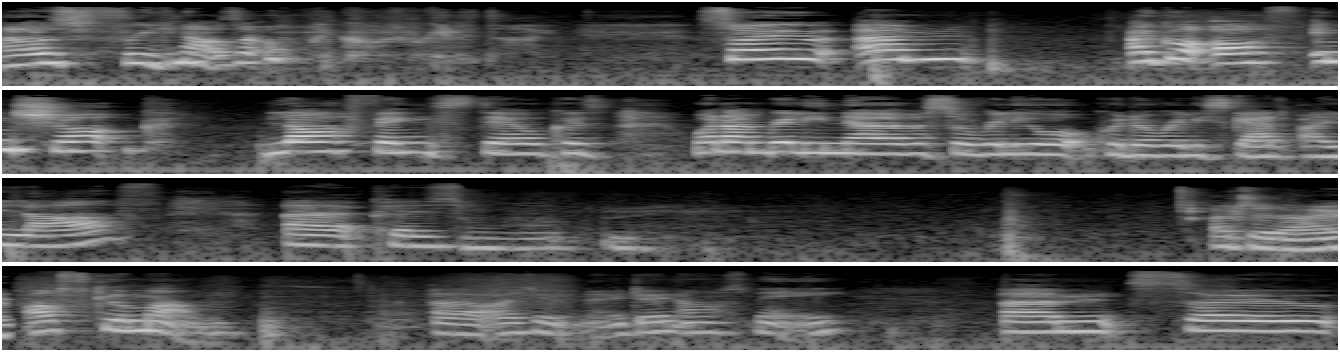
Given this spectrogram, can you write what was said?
and I was freaking out. I was like, oh my God, we're gonna die. so um, I got off in shock, laughing still, because when I'm really nervous or really awkward or really scared, I laugh. Uh, Because. Uh, I don't know. Ask your mum. Uh, I don't know, don't ask me. Um, so,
